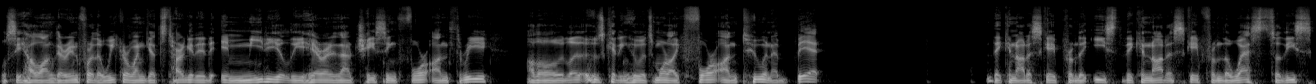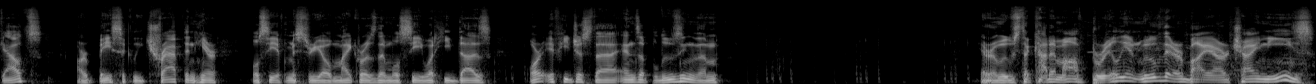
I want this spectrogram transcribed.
We'll see how long they're in for. The weaker one gets targeted immediately. Hera is now chasing four on three. Although, who's kidding who? It's more like four on two in a bit. They cannot escape from the east. They cannot escape from the west. So these scouts are basically trapped in here. We'll see if Mr. Yo micros them. We'll see what he does, or if he just uh, ends up losing them. Hera moves to cut him off. Brilliant move there by our Chinese.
